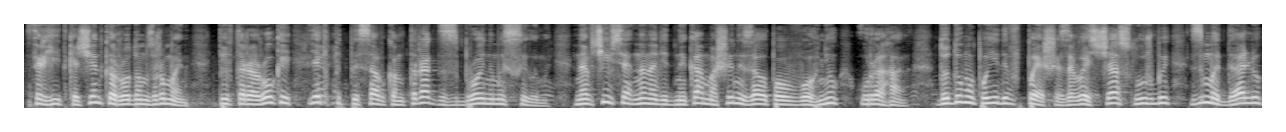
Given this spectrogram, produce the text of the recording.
Сергій Ткаченко родом з Ромен. Півтора роки, як підписав контракт з Збройними силами. Навчився на навідника машини залпового вогню «Ураган». Додому поїде вперше за весь час служби з медаллю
